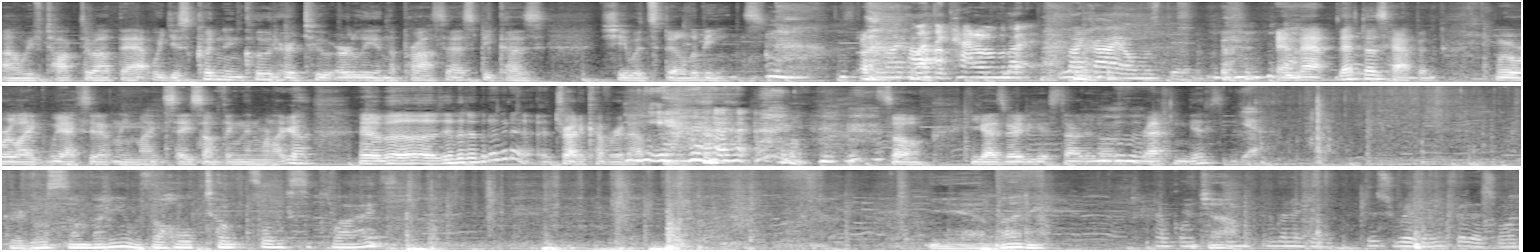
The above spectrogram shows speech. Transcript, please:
Uh, we've talked about that. We just couldn't include her too early in the process because she would spill the beans. Like, Let the I, cat out of the like, bag. like I almost did. and that that does happen where we're like we accidentally might say something then we're like uh, try to cover it up Yeah. so you guys ready to get started on wrapping gifts Yeah. there goes somebody with a whole tote full of supplies yeah buddy I'm going Good to job. do, I'm gonna do this ribbon for this one.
